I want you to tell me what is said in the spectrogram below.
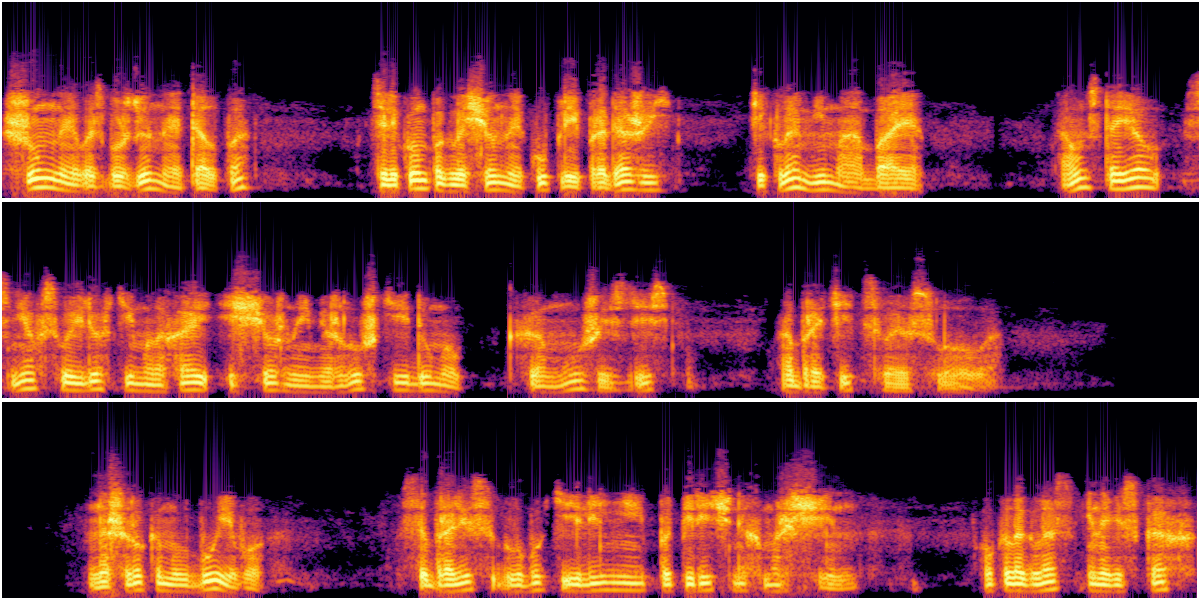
Шумная, возбужденная толпа, целиком поглощенная куплей и продажей, текла мимо Абая, а он стоял, сняв свои легкие малахай из черной мерлушки и думал, кому же здесь обратить свое слово? На широком лбу его собрались глубокие линии поперечных морщин. Около глаз и на висках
